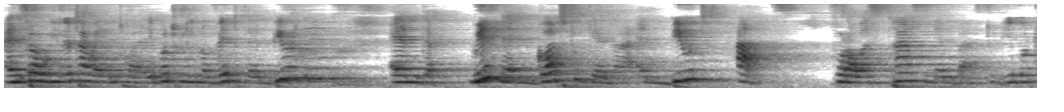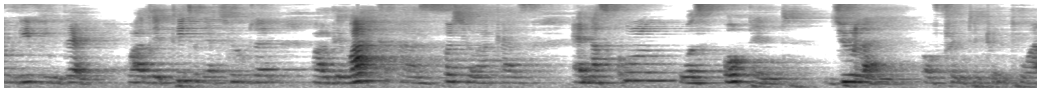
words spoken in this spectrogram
And so we later went, were able to renovate the buildings, and women got together and built huts for our staff members to be able to live in them while they teach their children, while they work as social workers, and a school was opened July of 2021.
